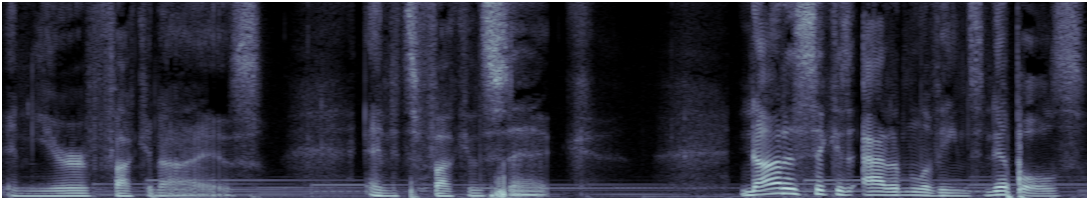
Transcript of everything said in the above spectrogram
in your fucking eyes and it's fucking sick. Not as sick as Adam Levine's nipples,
